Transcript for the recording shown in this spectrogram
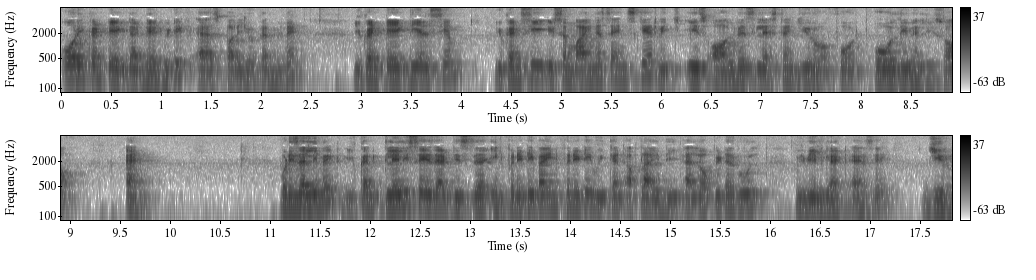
or you can take that derivative as per your convenience. You can take the LCM you can see it's a minus n square which is always less than 0 for all the values of n what is the limit you can clearly say that this is infinity by infinity we can apply the L'Hopital rule we will get as a 0.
